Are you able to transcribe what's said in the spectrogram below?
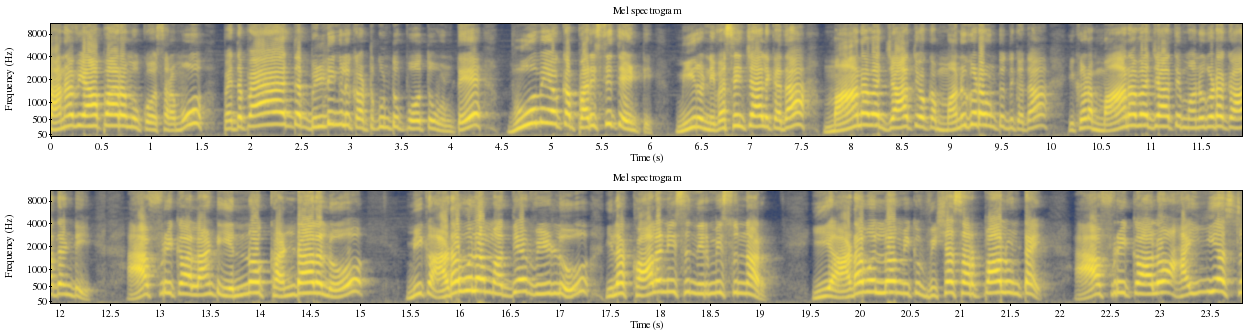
తన వ్యాపారము కోసరము పెద్ద పెద్ద బిల్డింగ్లు కట్టుకుంటూ పోతూ ఉంటే భూమి యొక్క పరిస్థితి ఏంటి? మీరు నివసించాలి కదా మానవ జాతి యొక్క మనుగడ ఉంటుంది కదా. ఇక్కడ మానవ జాతి మనుగడ కాదండి. ఆఫ్రికా లాంటి ఎన్నో ఖండాలలో మీకు అడవుల మధ్య వీళ్ళు ఇలా కాలనీస్ నిర్మిస్తున్నారు. ఈ అడవుల్లో మీకు విష సర్పాలు ఉంటాయి. ఆఫ్రికాలో హయ్యెస్ట్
